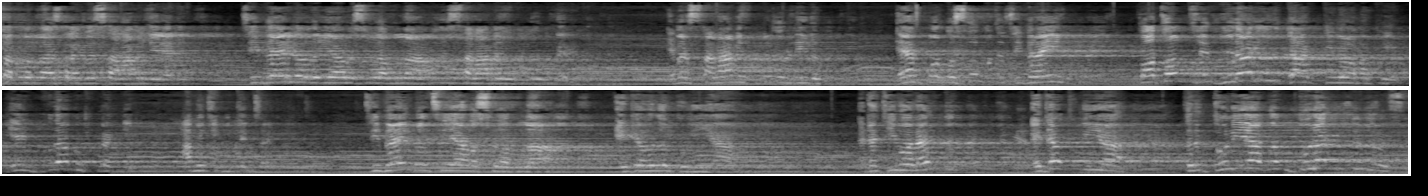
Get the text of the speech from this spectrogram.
সাল্লাল্লাহু আলাইহি সালাম দিলেন জিব্রাইল বলল ইয়া রাসূলুল্লাহ সালামের উত্তর দেন। এবার সালামের উত্তর দিল। এরপর বলতে জিব্রাইল প্রথম যে বুড়া লোক ডাক দিল আমাকে, এই বুড়া কি আমি চিনতে চাই। জিব্রাইল বলছে, ইয়া রাসূলুল্লাহ, এটা হলো দুনিয়া। এটা কি বলেন এটা দুনিয়া। তাহলে দুনিয়া তো বুড়া কিছু করেছে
